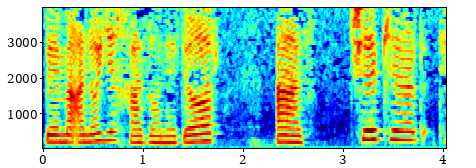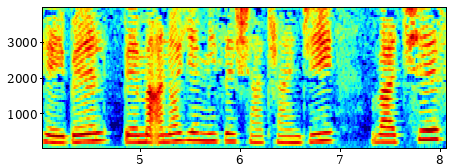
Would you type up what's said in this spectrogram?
به معنای خزاندار از چکرد تیبل به معنای میز شطرنجی و چس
